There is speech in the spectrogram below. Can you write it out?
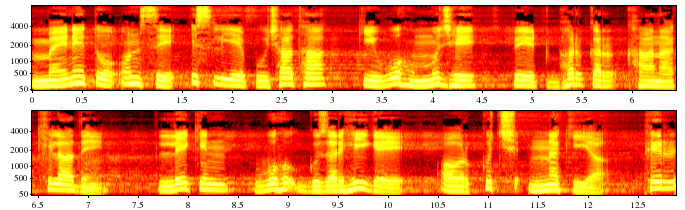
میں نے تو ان سے اس لیے پوچھا تھا کہ وہ مجھے پیٹ بھر کر کھانا کھلا دیں، لیکن وہ گزر ہی گئے اور کچھ نہ کیا۔ پھر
